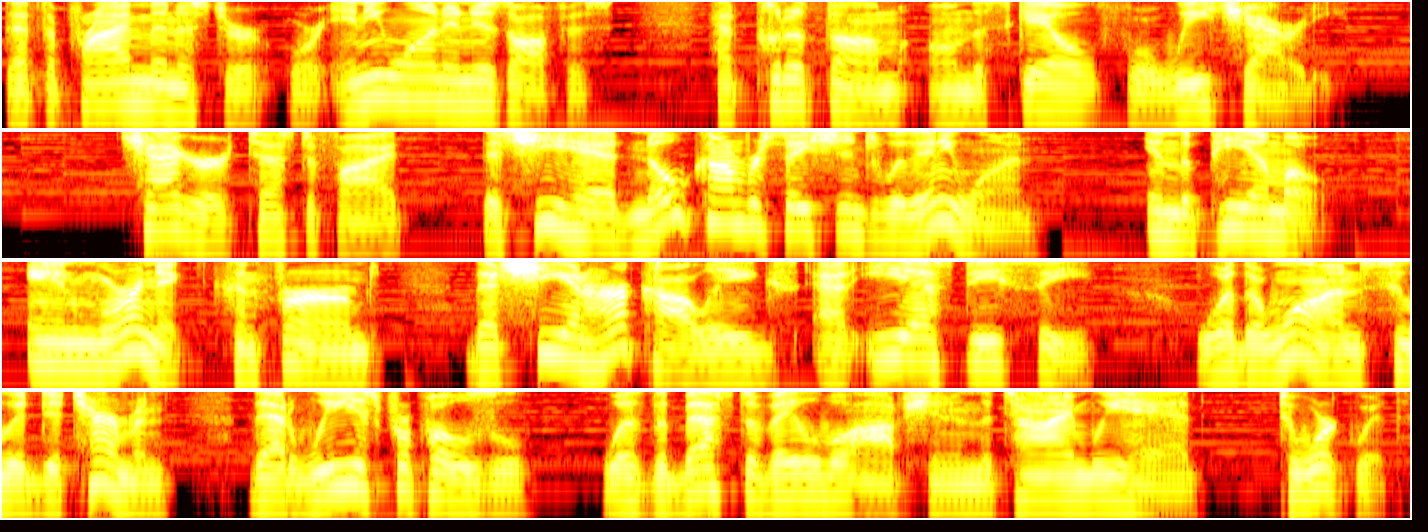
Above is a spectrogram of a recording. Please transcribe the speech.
that the Prime Minister or anyone in his office had put a thumb on the scale for We Charity. Chagger testified that she had no conversations with anyone in the PMO, and Wernick confirmed that she and her colleagues at ESDC were the ones who had determined that We's proposal was the best available option in the time we had to work with.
